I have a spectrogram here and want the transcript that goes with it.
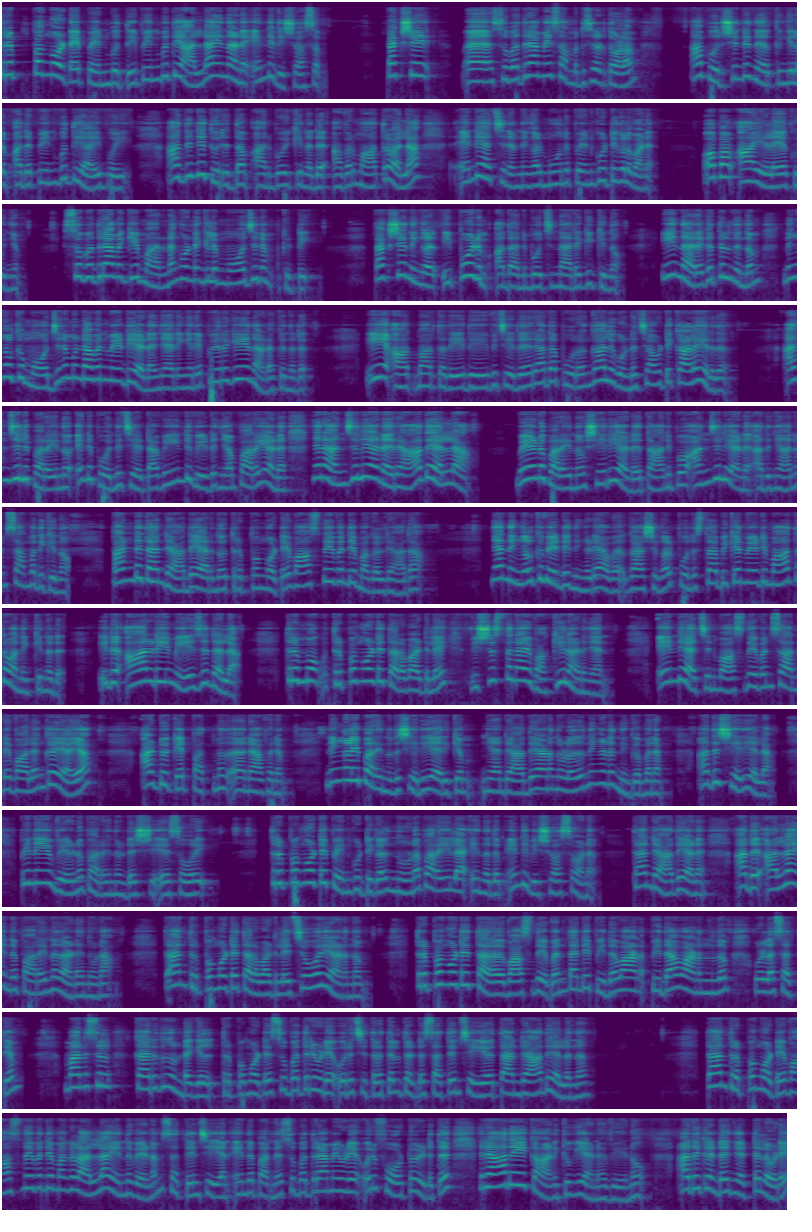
തൃപ്പങ്ങോട്ടെ പെൺബുദ്ധി പിൻബുദ്ധി അല്ല എന്നാണ് എന്റെ വിശ്വാസം. പക്ഷേ സുഭദ്രാമയെ സംബന്ധിച്ചിടത്തോളം ആ പുരുഷന്റെ നേർക്കെങ്കിലും അത് പിൻബുദ്ധിയായി പോയി. അതിന്റെ ദുരിതം അനുഭവിക്കുന്നത് അവർ മാത്രമല്ല എന്റെ അച്ഛനും നിങ്ങൾ മൂന്ന് പെൺകുട്ടികളുമാണ്. ഒപ്പം ആ ഇളയ കുഞ്ഞും. സുഭദ്രാമയ്ക്ക് മരണം കൊണ്ടെങ്കിലും മോചനം കിട്ടി. പക്ഷേ നിങ്ങൾ ഇപ്പോഴും അത് അനുഭവിച്ച് നരകിക്കുന്നു. ഈ നരകത്തിൽ നിന്നും നിങ്ങൾക്ക് മോചനമുണ്ടാവാൻ വേണ്ടിയാണ് ഞാനിങ്ങനെ പിറകെ നടക്കുന്നത്. ഈ ആത്മാർത്ഥതയെ ദേവി ചെയ്ത് രാധ പുറങ്കാലുകൊണ്ട് ചവിട്ടിക്കളയരുത്. അഞ്ജലി പറയുന്നു എന്റെ പൊന്നു ചേട്ടാ വീണ്ടും വീണ്ടും ഞാൻ പറയാണ് ഞാൻ അഞ്ജലിയാണ് രാധയല്ല. വേണു പറയുന്നു ശരിയാണ് താനിപ്പോ അഞ്ജലിയാണ് അത് ഞാനും സമ്മതിക്കുന്നു. പണ്ട് താൻ രാധയായിരുന്നു തൃപ്പങ്ങോട്ടെ വാസുദേവന്റെ മകൾ രാധ. ഞാൻ നിങ്ങൾക്ക് വേണ്ടി നിങ്ങളുടെ അവകാശങ്ങൾ പുനഃസ്ഥാപിക്കാൻ വേണ്ടി മാത്രമാണ് നിൽക്കുന്നത്. ഇത് ആരുടെയും ഏജന്റ് അല്ല. തൃമോ തൃപ്പങ്ങോട്ടെ തറവാട്ടിലെ വിശ്വസ്തനായ വക്കീലാണ് ഞാൻ. എന്റെ അച്ഛൻ വാസുദേവൻ സാറിന്റെ വലങ്കയായ അഡ്വക്കേറ്റ് പത്മനാഭനും. നിങ്ങൾ ഈ പറയുന്നത് ശരിയായിരിക്കും. ഞാൻ രാധയാണെന്നുള്ളത് നിങ്ങളുടെ നിഗമനം. അത് ശരിയല്ല. പിന്നെയും വേണു പറയുന്നുണ്ട് സോറി. തൃപ്പങ്ങോട്ടെ പെൺകുട്ടികൾ നുണ പറയില്ല എന്നതും എന്റെ വിശ്വാസമാണ്. താൻ രാധയാണ്. അത് അല്ല എന്ന് പറയുന്നതാണ് നുണ. താൻ തൃപ്പങ്കോട്ടെ തറവാട്ടിലെ ചോരയാണെന്നും തൃപ്പങ്കോട്ടെ വാസുദേവൻ തന്റെ പിതാവാണ് പിതാവാണെന്നതും ഉള്ള സത്യം മനസ്സിൽ കരുതുന്നുണ്ടെങ്കിൽ തൃപ്പങ്കോട്ടെ സുഭദ്രയുടെ ഒരു ചിത്രത്തിൽ തൊട്ട് സത്യം ചെയ്യുക താൻ രാധയല്ലെന്ന്. താൻ തൃപ്പങ്കോട്ടെ വാസുദേവന്റെ മകൾ അല്ല എന്ന് വേണം സത്യം ചെയ്യാൻ എന്ന് പറഞ്ഞ് സുഭദ്രാമയുടെ ഒരു ഫോട്ടോ എടുത്ത് രാധയെ കാണിക്കുകയാണ് വേണു. അത് കണ്ട് ഞെട്ടലോടെ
